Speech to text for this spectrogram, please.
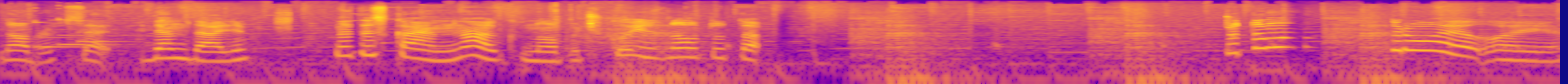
Добре, все, йдемо далі. Натискаємо на кнопочку і знову тут. Що там троє?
